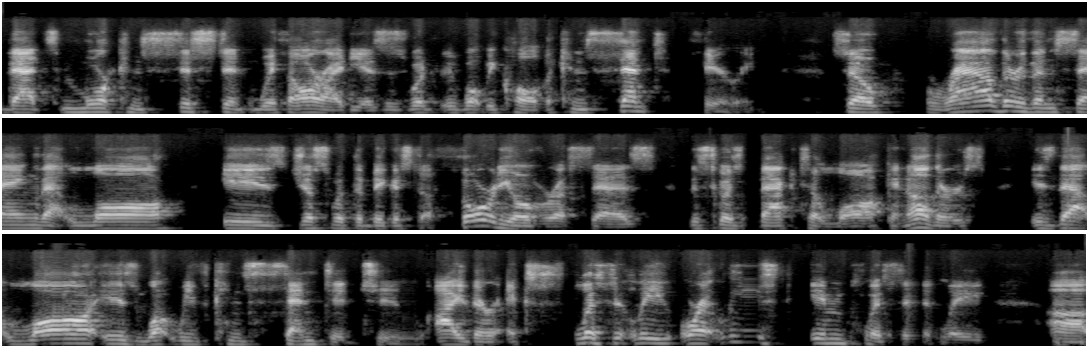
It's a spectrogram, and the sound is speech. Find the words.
that's more consistent with our ideas, is what what we call the consent theory. So rather than saying that law is just what the biggest authority over us says, this goes back to Locke and others, is that law is what we've consented to, either explicitly or at least implicitly, uh,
